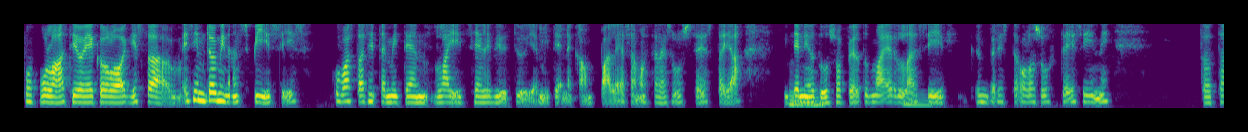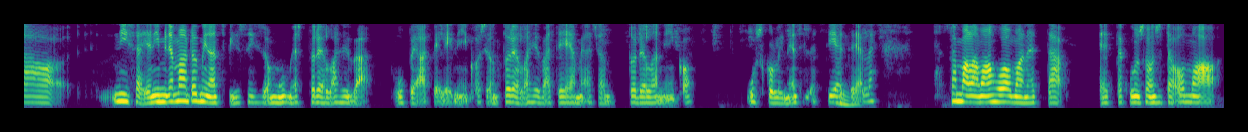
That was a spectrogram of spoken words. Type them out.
populaatioekologista, esim. dominant species, kuvastaa sitä, miten lajit selviytyy ja miten ne kamppailee samasta resursseista ja miten mm-hmm. ne joutuu sopeutumaan erilaisiin mm-hmm. ympäristöolosuhteisiin. Niin, tota, niissä, ja nimenomaan Dominant Species siis on mun mielestä todella hyvä, upea peli, niin se on todella hyvä teema ja se on todella niin kuin, uskollinen sille tieteelle. Mm. Samalla mä huomaan, että, että kun se on sitä omaa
